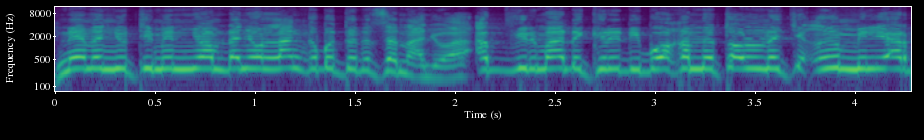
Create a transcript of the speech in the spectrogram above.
nee na ñu timit ñoom dañoo lànk ba tëdd sa naaj wa. Ab virement de crédit boo xam ne toll na ci un milliard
